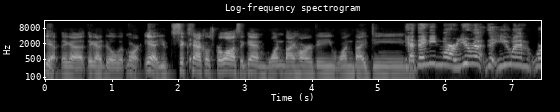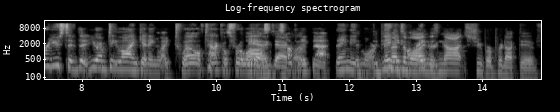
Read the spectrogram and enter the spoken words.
yeah, they got they got to do a little bit more. Yeah, you six tackles for loss again, one by Harvey, one by Deen. Yeah, they need more. You the UM we're used to the UMD line getting like twelve tackles for loss, yeah, exactly. stuff like that. They need the, more. The defensive line was not super productive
